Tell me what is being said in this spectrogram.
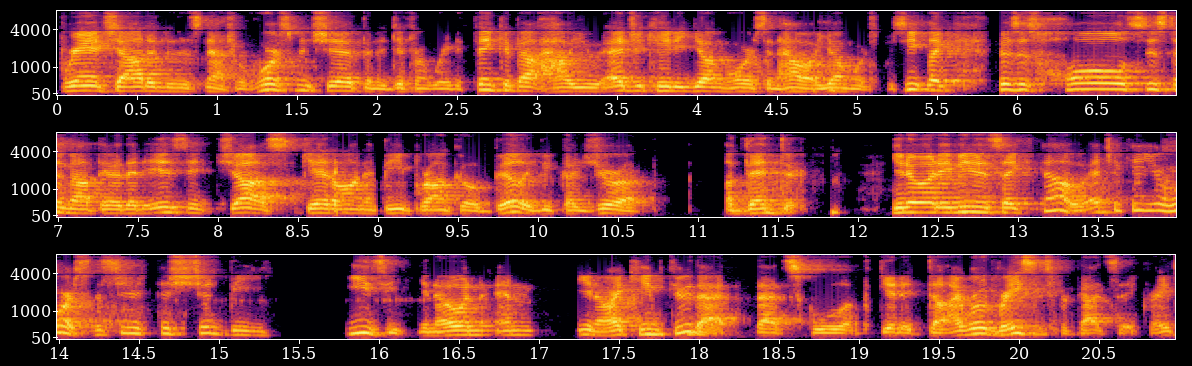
branch out into this natural horsemanship and a different way to think about how you educate a young horse and how a young horse proceeds. Like there's this whole system out there that isn't just get on and be Bronco Billy because you're a, a venter. You know what I mean? It's like, no, educate your horse. This this should be easy, you know, and and you know, I came through that that school of get it done. I rode races for God's sake, right?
